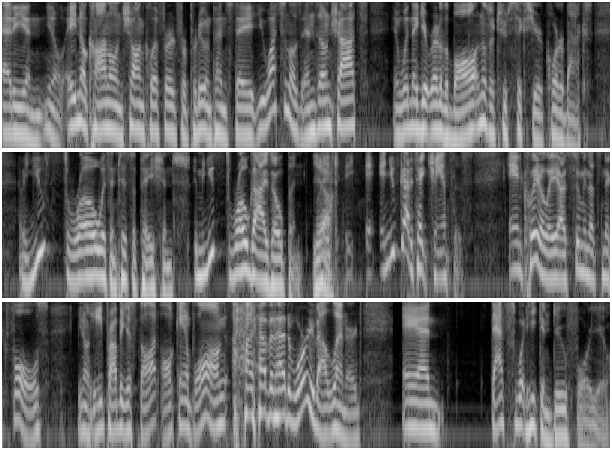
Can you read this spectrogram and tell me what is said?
Eddie and you know Aidan O'Connell and Sean Clifford for Purdue and Penn State. You watch some of those end zone shots, and when they get rid of the ball, and those are two six-year quarterbacks. I mean, you throw with anticipation. I mean, you throw guys open. Yeah. Like, and you've got to take chances. And clearly, assuming that's Nick Foles, you know, he probably just thought all camp long, I haven't had to worry about Leonard. And that's what he can do for you.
